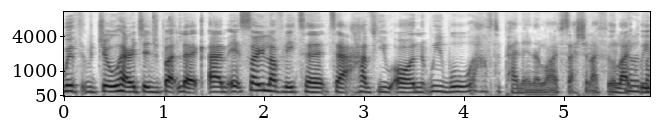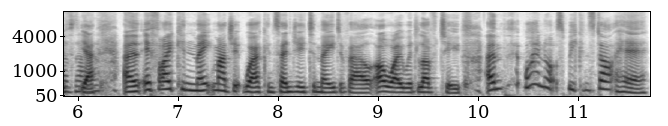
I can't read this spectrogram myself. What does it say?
with dual heritage. But look, um, it's so lovely to, to have you on. We will have to pen in a live session. I feel like would we've yeah. Um, if I can make magic work and send you to Maida Vale, oh, I would love to. Um, but why not? So we can start here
